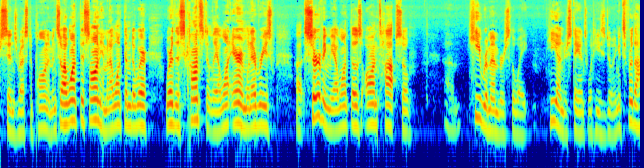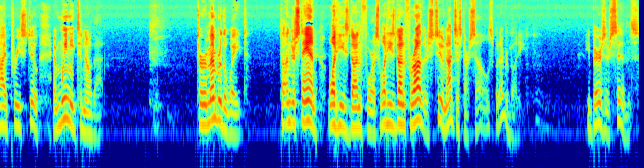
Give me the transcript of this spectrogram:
sins rest upon him. And so I want this on him, and I want them to wear, wear this constantly. I want Aaron, whenever he's uh, serving me, I want those on top so um, he remembers the weight. He understands what he's doing. It's for the high priest, too. And we need to know that. To remember the weight to understand what He's done for us, what He's done for others too, not just ourselves, but everybody. He bears their sins.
